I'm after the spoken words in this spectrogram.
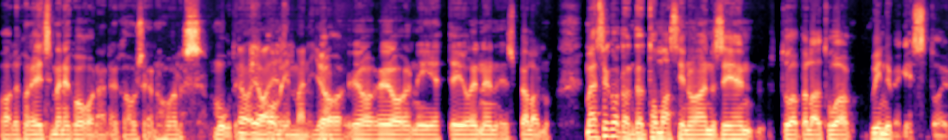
Vai oliko ensimmäinen kokonainen kausi NHLssä muuten? Joo, joo, ensimmäinen, joo. joo. Joo, joo, niin, ettei ole ennen edes pelannut. Mä sekoitan tämän Tomasino aina siihen, tuo pelaa tuo Winnipegissä toi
